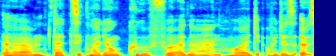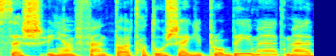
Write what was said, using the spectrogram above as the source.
Ö, tetszik nagyon külföldön, hogy, hogy az összes ilyen fenntarthatósági problémát már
